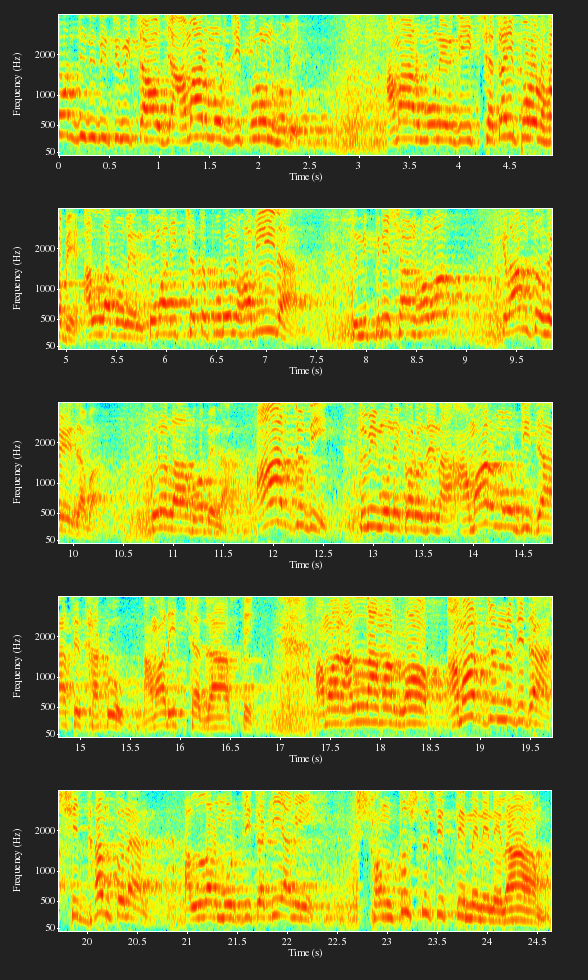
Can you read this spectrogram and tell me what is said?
মর্জি যদি তুমি চাও যে আমার মর্জি পূরণ হবে, আমার মনের যে ইচ্ছাটাই পূরণ হবে, আল্লাহ বলেন, তোমার ইচ্ছা তো পূরণ হবেই না। তুমি পরেশান হবা, ক্লান্ত হয়ে যাবা, কোনো লাভ হবে না। আর যদি তুমি মনে করো যে না, আমার মর্জি যা আছে থাকুক, আমার ইচ্ছা যা আছে, আমার আল্লাহ, আমার রব, আমার জন্য যেটা সিদ্ধান্ত নেন, আল্লাহর মর্জিটাকেই আমি সন্তুষ্ট চিত্তে মেনে নিলাম।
